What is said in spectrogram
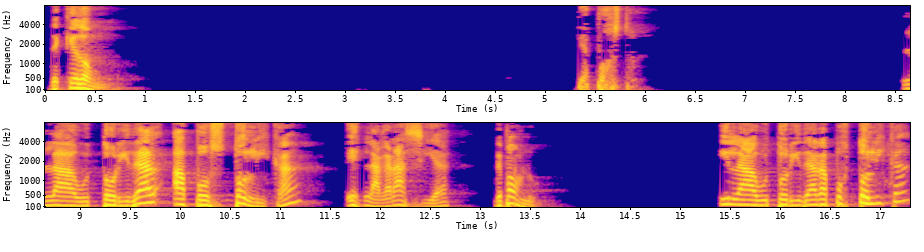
¿De qué don? De apóstol. La autoridad apostólica es la gracia de Pablo. Y la autoridad apostólica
